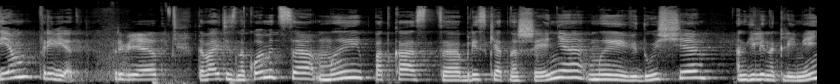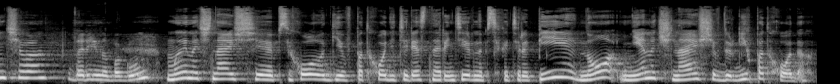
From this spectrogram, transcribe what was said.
Всем привет! Привет! Давайте знакомиться. Мы подкаст «Близкие отношения». Мы ведущие Ангелина Клейменчева. Дарина Багун. Мы начинающие психологи в подходе телесно-ориентированной психотерапии, но не начинающие в других подходах.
